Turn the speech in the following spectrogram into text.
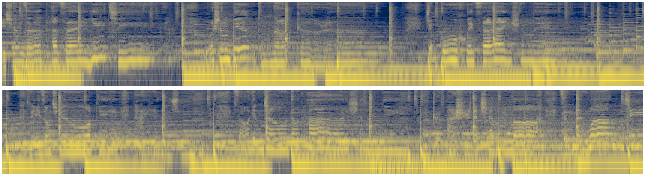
你选择他在一起，我身边的那个人将不会再是你。你总劝我别太任性，早点找到他的身影。可儿时的承诺怎能忘记？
